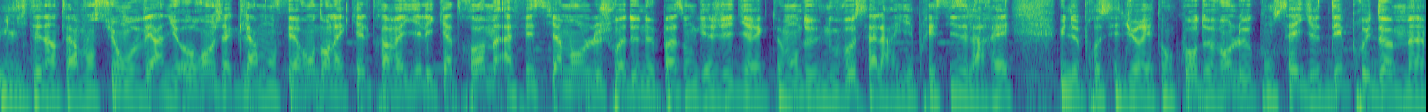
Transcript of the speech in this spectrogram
L'unité d'intervention Auvergne Orange à Clermont-Ferrand, dans laquelle travaillaient les quatre hommes, a fait sciemment le choix de ne pas engager directement de nouveaux salariés, précise l'arrêt. Une procédure est en cours devant le Conseil des prud'hommes.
